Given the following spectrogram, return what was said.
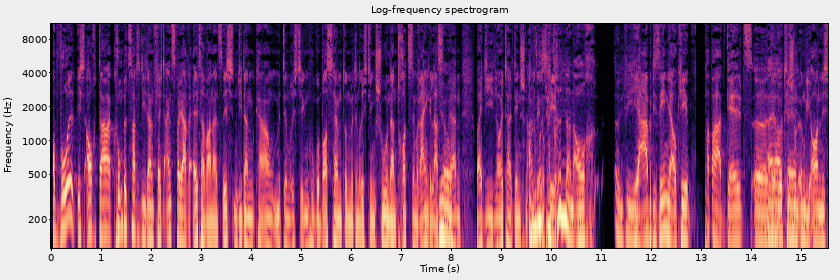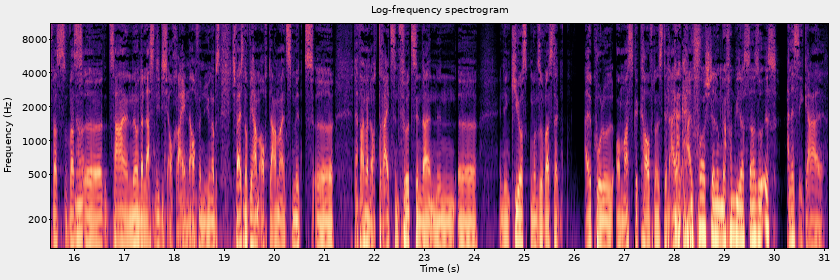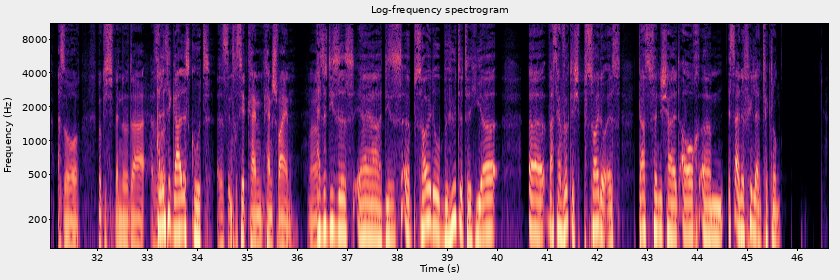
Obwohl ich auch da Kumpels hatte, die dann vielleicht ein, zwei Jahre älter waren als ich und die dann, keine Ahnung, mit dem richtigen Hugo Boss Hemd und mit den richtigen Schuhen dann trotzdem reingelassen Jo. werden, weil die Leute halt den schon Aber du ansehen, musst okay. ja drin dann auch irgendwie. Ja, aber die sehen ja, okay, Papa hat Geld, äh, der Ah ja, wird hier okay. schon irgendwie ordentlich was was äh, zahlen, ne? Und dann lassen die dich auch rein, auch wenn du jünger bist. Ich weiß noch, wir haben auch damals mit, äh, da waren wir noch 13, 14 da in den äh, in den Kiosken und sowas, da Alkohol en masse gekauft und ist denn Gar keine alles, Vorstellung davon, wie das da so ist. alles egal. Also wirklich, wenn du da, also Alles egal ist gut. es interessiert kein kein Schwein. Ne? Also dieses, ja, ja, dieses äh, Pseudo-Behütete hier, äh, was ja wirklich Pseudo ist, das finde ich halt auch, ähm, ist eine Fehlentwicklung.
